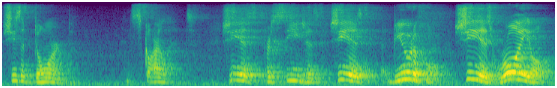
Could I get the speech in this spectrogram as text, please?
She's adorned in scarlet. She is prestigious. She is beautiful. She is royal.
